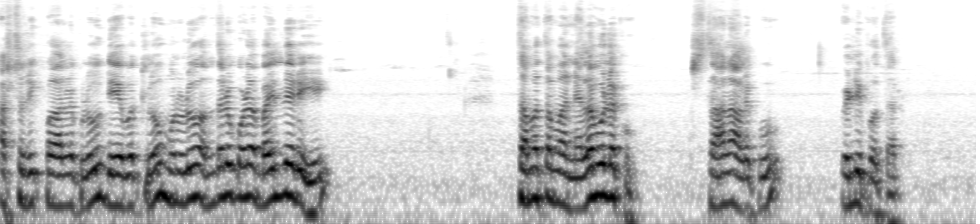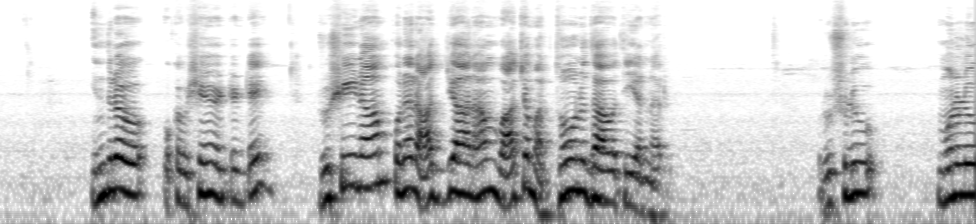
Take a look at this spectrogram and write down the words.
అష్టదిక్పాలకులు దేవతలు మునులు అందరూ కూడా బయలుదేరి తమ తమ నెలవులకు స్థానాలకు వెళ్ళిపోతారు. ఇందులో ఒక విషయం ఏంటంటే ఋషీణాం పునరాజ్యానాం వాచం అర్థోనుధావతి అన్నారు. ఋషులు మునులు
